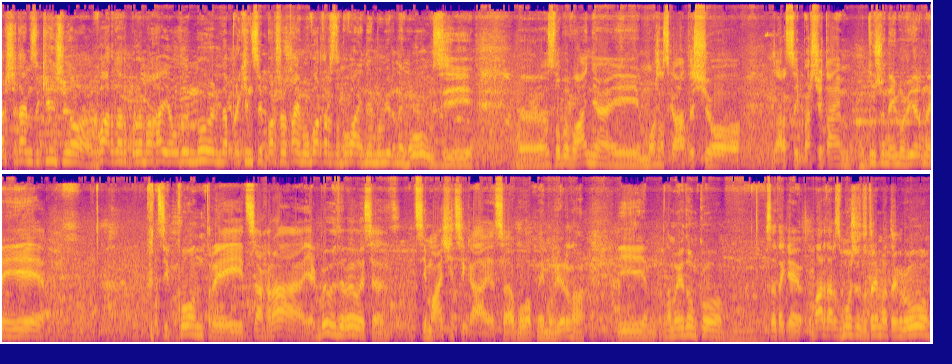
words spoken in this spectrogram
перший тайм закінчено. Вардар перемагає 1-0. Наприкінці першого тайму Вардар забуває неймовірний гол зі е, здобивання. І можна сказати, що зараз цей перший тайм дуже неймовірний. І ці контри і ця гра, якби ви дивилися ці матчі цікаві, це було б неймовірно. І на мою думку, все-таки Вардар зможе дотримати гру.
